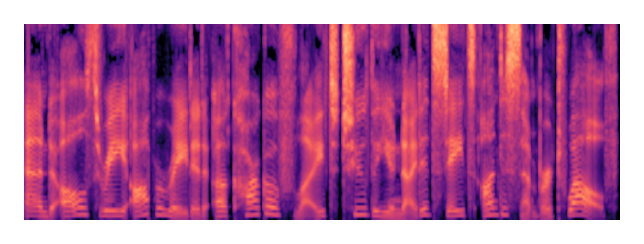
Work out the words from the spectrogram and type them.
and all three operated a cargo flight to the United States on December 12th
